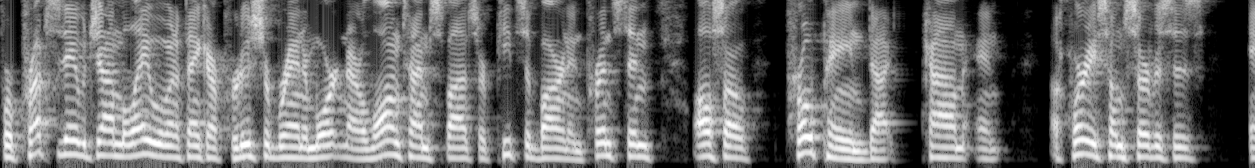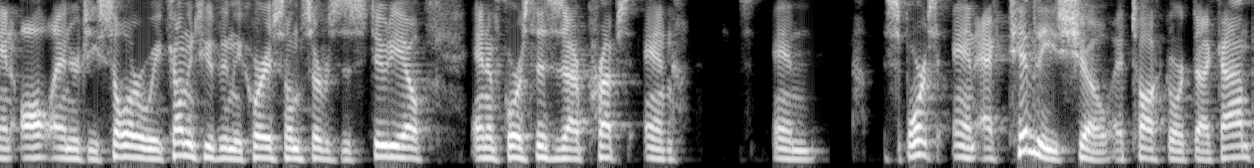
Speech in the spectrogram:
For Preps Today with John Millea, we want to thank our producer, Brandon Morton, our longtime sponsor, Pizza Barn in Princeton, also propane.com and Aquarius Home Services and All Energy Solar. We're coming to you from the Aquarius Home Services studio. And of course, this is our preps and and sports and activities show at talknorth.com.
